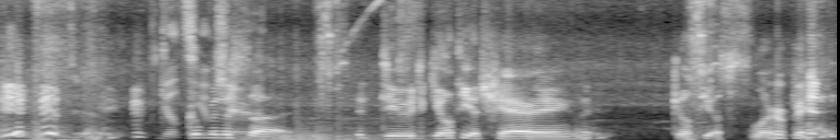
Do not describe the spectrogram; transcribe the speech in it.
Dude, guilty Come of chair. Dude, guilty of chairing. Guilty of slurping.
